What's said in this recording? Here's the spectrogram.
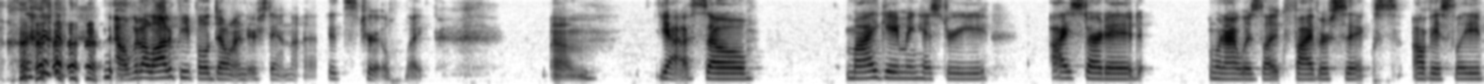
no, but a lot of people don't understand that. It's true. Like, um, yeah. So my gaming history, I started when I was like five or six, obviously,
